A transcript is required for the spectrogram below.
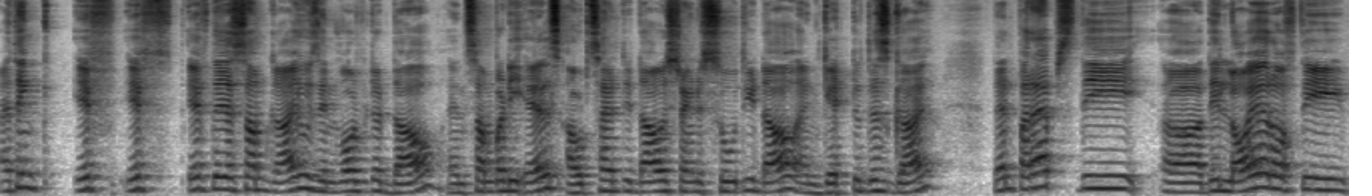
i think if if if there's some guy who's involved with a dao and somebody else outside the dao is trying to sue the dao and get to this guy then perhaps the uh, the lawyer of the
